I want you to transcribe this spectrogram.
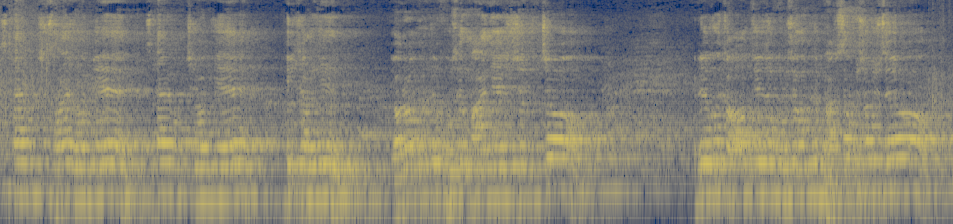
사회복지사회협의회, 사회복지협의회 회장님, 여러분들 고생 많이 해주셨죠? 그리고 저 뒤에서 고생하는데 박수 한번 쳐주세요.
